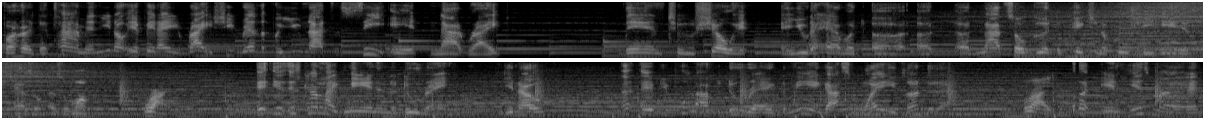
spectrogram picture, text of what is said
for her at the time. And you know, if it ain't right, she'd rather for you not to see it not right than to show it and you to have a, a, a, a not so good depiction of who she is as a, as a woman. Right. It, it, it's kind of like men in the do rag you know, uh, if you pull off the do rag, the men got some waves under that. Right. But in his mind,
